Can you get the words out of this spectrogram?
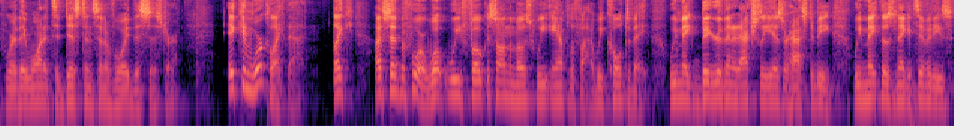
where they wanted to distance and avoid this sister it can work like that. Like I've said before, what we focus on the most, we amplify, we cultivate, we make bigger than it actually is or has to be. We make those negativities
